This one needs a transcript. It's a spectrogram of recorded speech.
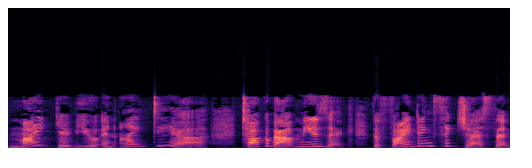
might give you an idea. Talk about music. The findings suggest suggests that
